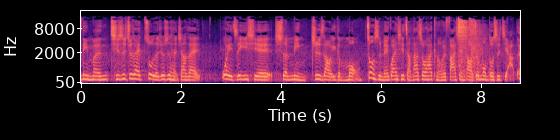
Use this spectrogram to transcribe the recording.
你们其实就在做的，就是很像在为这一些生命制造一个梦。纵使没关系，长大之后他可能会发现到这梦都是假的。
